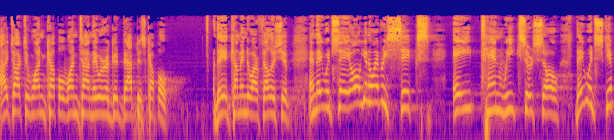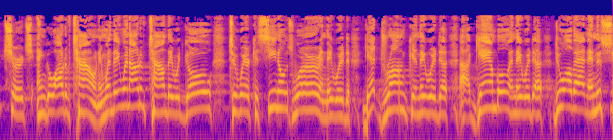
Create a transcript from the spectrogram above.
I talked to one couple one time. They were a good Baptist couple. They had come into our fellowship and they would say, oh, you know, every six, eight, ten weeks or so, they would skip church and go out of town. And when they went out of town, they would go to where casinos were and they would get drunk and they would uh, uh, gamble and they would uh, do all that. And this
